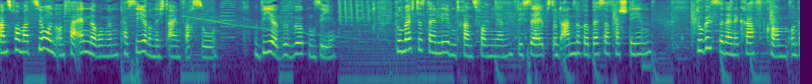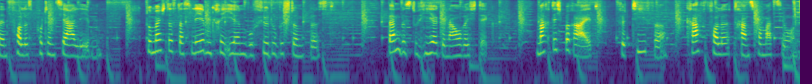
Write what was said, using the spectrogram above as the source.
Transformationen und Veränderungen passieren nicht einfach so. Wir bewirken sie. Du möchtest dein Leben transformieren, dich selbst und andere besser verstehen. Du willst in deine Kraft kommen und dein volles Potenzial leben. Du möchtest das Leben kreieren, wofür du bestimmt bist. Dann bist du hier genau richtig. Mach dich bereit für tiefe, kraftvolle Transformation.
